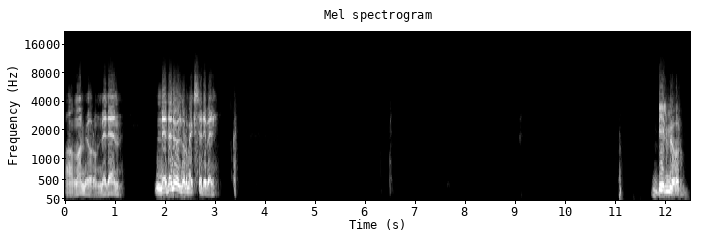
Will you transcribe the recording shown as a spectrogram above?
Anlamıyorum, neden? Neden öldürmek istedi beni? Bilmiyorum.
